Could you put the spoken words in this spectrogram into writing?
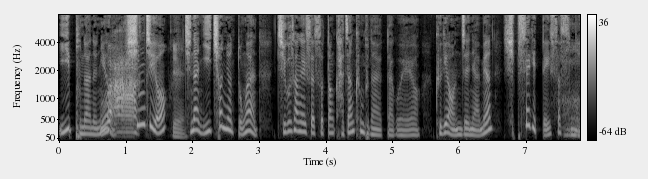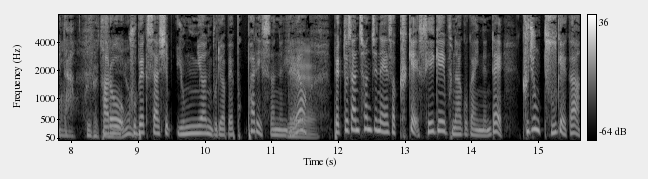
이 분화는요. 우와. 심지어 예. 지난 2000년 동안 지구상에 있었던 가장 큰 분화였다고 해요. 그게 언제냐면 10세기 때 있었습니다. 어, 바로 946년 무렵에 폭발이 있었는데요. 예. 백두산 천지 내에서 크게 세 개의 분화구가 있는데 그중 두 개가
